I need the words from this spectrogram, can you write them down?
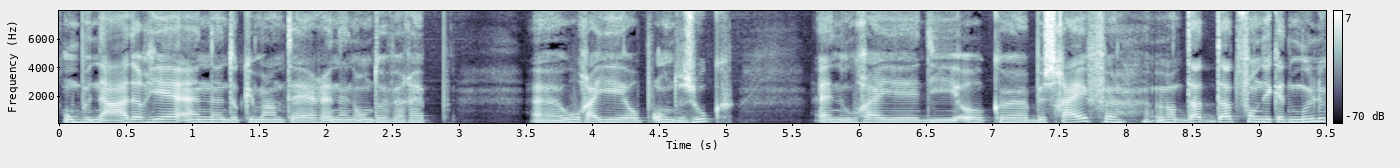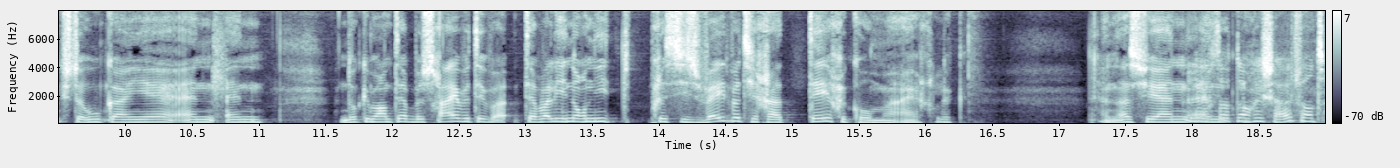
hoe benader je een eh, documentaire en een onderwerp? Eh, hoe ga je op onderzoek? En hoe ga je die ook beschrijven? Want dat, dat vond ik het moeilijkste. Hoe kan je een, een documentaire beschrijven terwijl, terwijl je nog niet precies weet wat je gaat tegenkomen eigenlijk? En als je een, Leg een- dat nog eens uit, want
